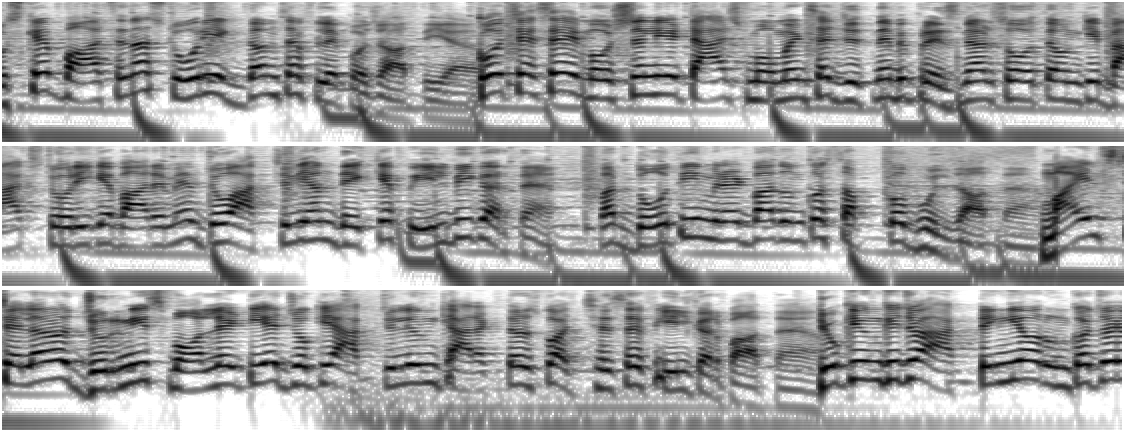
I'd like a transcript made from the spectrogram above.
उसके बाद से ना स्टोरी एकदम से फ्लिप हो जाती है। कुछ ऐसे इमोशनली अटैच मोमेंट्स है, जितने भी प्रिजनर्स होते हैं, उनकी बैक स्टोरी के बारे में, जो एक्चुअली हम देख के फील भी करते हैं, पर दो तीन मिनट बाद उनको सबको भूल जाते हैं। माइल्स टेलर और जुर्नी स्मॉलेटी है जो कि एक्चुअली उन कैरेक्टर्स को अच्छे से फील कर पाते हैं। क्योंकि उनकी जो एक्टिंग है और उनका जो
